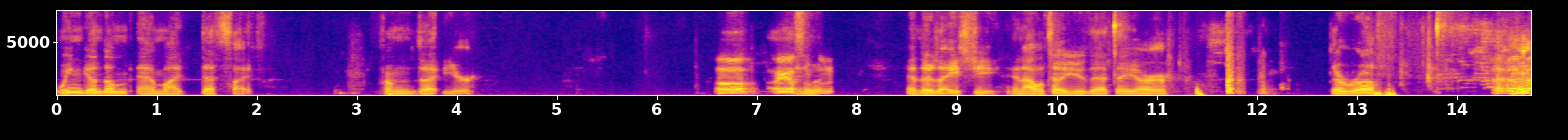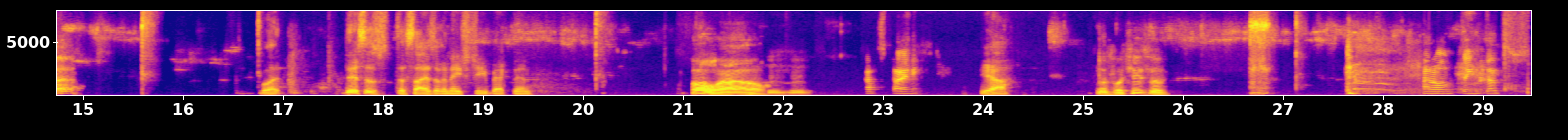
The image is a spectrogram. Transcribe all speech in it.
Wing Gundam and my Death Scythe from that year, Uh, I got And something. and there's a HG, and I will tell you that they are they're rough, but this is the size of an HG back then. Oh wow, Mhm. That's tiny. Yeah, that's what she said. I don't think that's.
